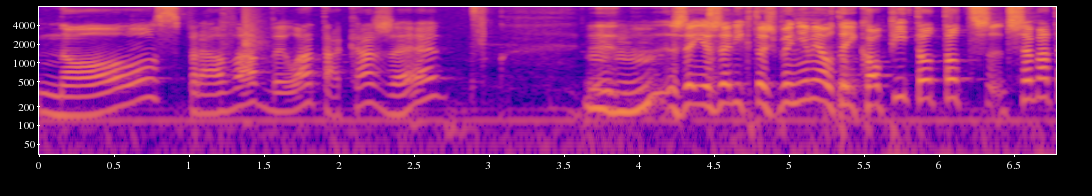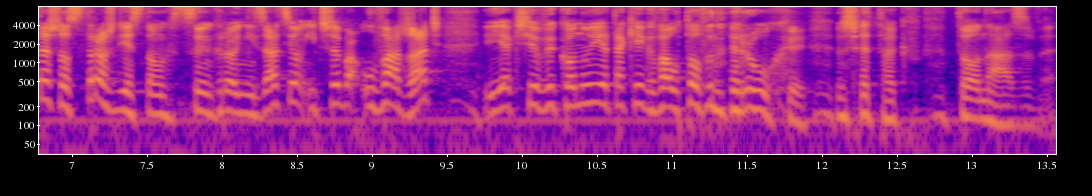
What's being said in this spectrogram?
no, sprawa była taka, że y, że jeżeli ktoś by nie miał tej kopii, to, to tr- trzeba też ostrożnie z tą synchronizacją i trzeba uważać, jak się wykonuje takie gwałtowne ruchy, że tak to nazwę.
